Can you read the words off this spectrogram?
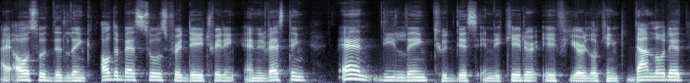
I also did link all the best tools for day trading and investing and the link to this indicator if you're looking to download it.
